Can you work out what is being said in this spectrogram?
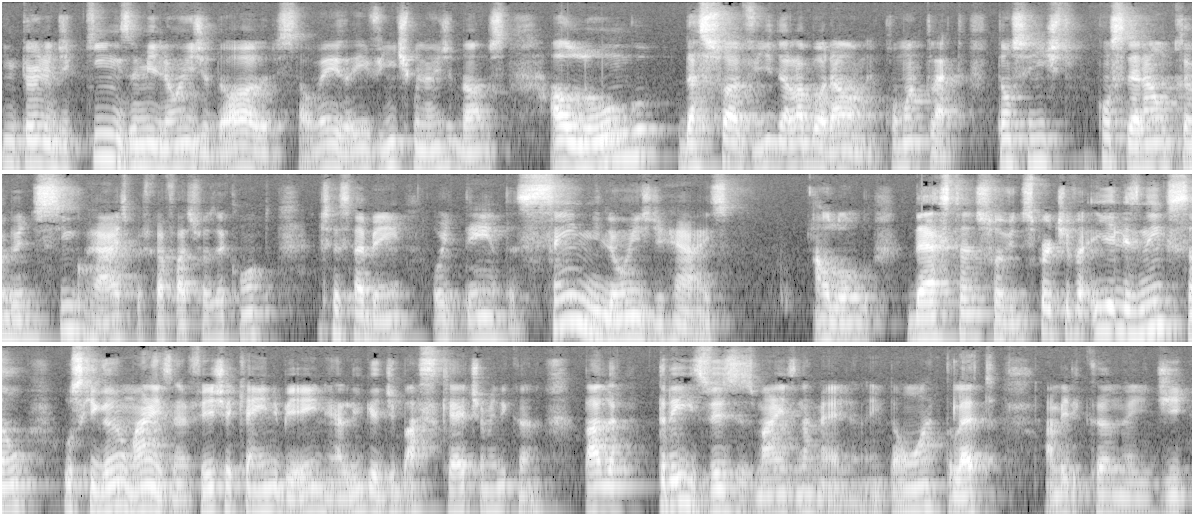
em torno de 15 milhões de dólares, talvez aí 20 milhões de dólares, ao longo da sua vida laboral, né, como atleta. Então se a gente considerar um câmbio de 5 reais para ficar fácil de fazer conta, eles recebem 80, 100 milhões de reais ao longo desta sua vida esportiva e eles nem são os que ganham mais, né? Veja que a NBA, né, a liga de basquete americana, paga três vezes mais na média. Né? Então, um atleta americano aí de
